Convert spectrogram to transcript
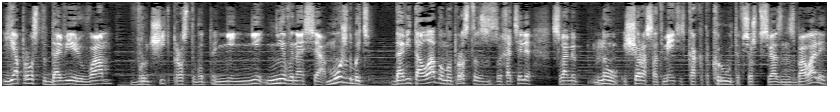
Я просто доверю вам вручить, просто вот не, не, не вынося. Может быть, Давид Алаба мы просто хотели с вами, ну, еще раз отметить, как это круто, все, что связано с Баварией,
